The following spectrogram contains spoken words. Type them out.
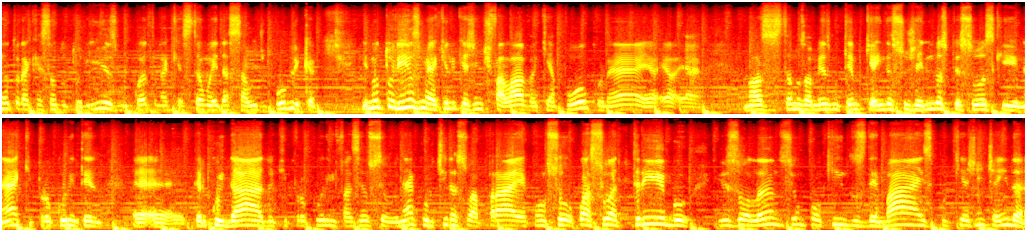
Tanto na questão do turismo quanto na questão aí da saúde pública. E no turismo é aquilo que a gente falava aqui há pouco, né? É, é, é, nós estamos ao mesmo tempo que ainda sugerindo às pessoas que, né, que procurem ter, é, é ter cuidado, que procurem fazer o seu, né, curtir a sua praia com, seu, com a sua tribo, isolando-se um pouquinho dos demais, porque a gente ainda,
